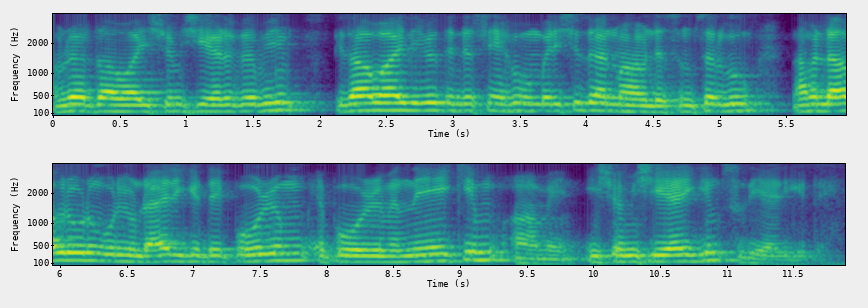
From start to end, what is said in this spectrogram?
നമ്മുടെ കർത്താവായ ശംശിയുടെ കൃപയും പിതാവായ ദൈവത്തിന്റെ സ്നേഹവും പരിശുദ്ധാത്മാവിന്റെ സംസർഗവും നാം എല്ലാവരോടും കൂടി ഉണ്ടായിരിക്കട്ടെ. ഇപ്പോഴും എപ്പോഴും എന്നേക്കും. ആമേൻ. ഈ ശംശിയായിരിക്കും സ്തുതിയായിരിക്കട്ടെ.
